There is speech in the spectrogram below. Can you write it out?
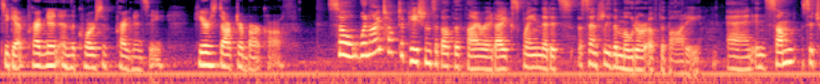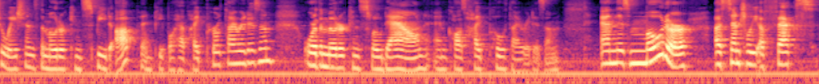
to get pregnant and the course of pregnancy. Here's Dr. Barkoff. So, when I talk to patients about the thyroid, I explain that it's essentially the motor of the body. And in some situations, the motor can speed up and people have hyperthyroidism, or the motor can slow down and cause hypothyroidism. And this motor essentially affects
